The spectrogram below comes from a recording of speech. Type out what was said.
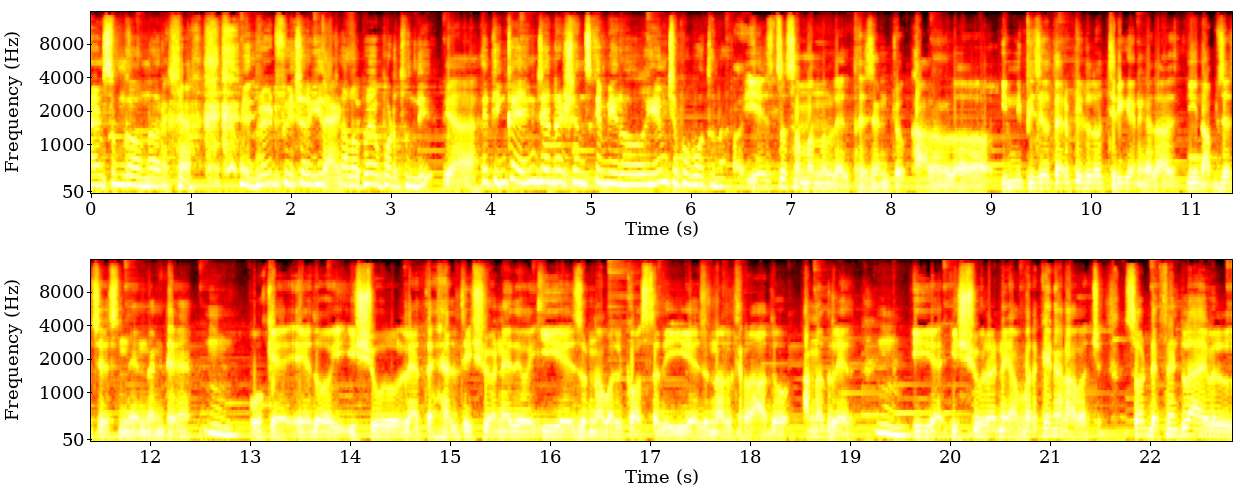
హ్యాండ్సమ్గా ఉన్నారు. బ్రైట్ ఫ్యూచర్కి. చాలా ఉపయోగపడుతుంది. అయితే ఇంకా యంగ్ జనరేషన్స్కి మీరు ఏం చెప్పబోతున్నారు? ఏజ్తో సంబంధం లేదు. ప్రెసెంట్ కాలంలో ఇన్ని ఫిజియోథెరపీలో తిరిగాను కదా. నేను అబ్జర్వ్ చేసింది ఏంటంటే Hmm. ఓకే ఏదో ఇష్యూ లేకపోతే హెల్త్ ఇష్యూ అనేది ఈ ఏజ్ ఉన్న వాళ్ళకి వస్తుంది ఈ ఏజ్ ఉన్న వాళ్ళకి రాదు అన్నది లేదు. Hmm. ఈ ఇష్యూలనే ఎవరికైనా రావచ్చు. So definitely I will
